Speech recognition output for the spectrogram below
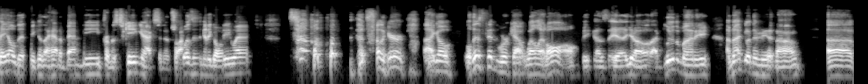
failed it because I had a bad knee from a skiing accident, so I wasn't going to go anyway. So, so here I go. Well, this didn't work out well at all because uh, you know I blew the money. I'm not going to Vietnam. Uh,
